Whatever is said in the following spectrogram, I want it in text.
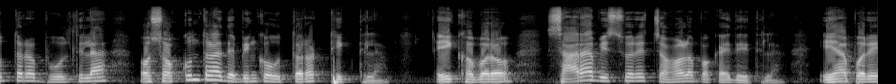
ଉତ୍ତର ଭୁଲ ଥିଲା ଓ ଶକୁନ୍ତଳା ଦେବୀଙ୍କ ଉତ୍ତର ଠିକ୍ ଥିଲା। ଏହି ଖବର ସାରା ବିଶ୍ୱରେ ଚହଳ ପକାଇ ଦେଇଥିଲା। ଏହାପରେ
